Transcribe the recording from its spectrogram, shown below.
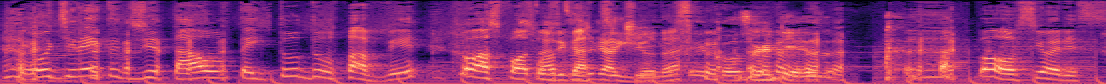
O direito digital tem tudo a ver com as fotos, Fotos de de gatinho, né? Com certeza. Bom, senhores,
